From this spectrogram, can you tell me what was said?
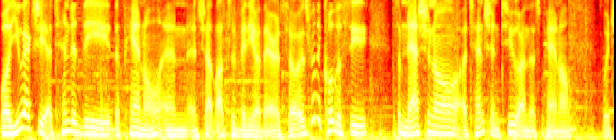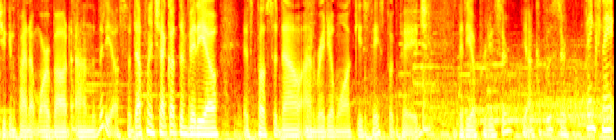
Well, you actually attended the the panel and, and shot lots of video there, so it was really cool to see some national attention too on this panel, which you can find out more about on the video. So definitely check out the video. It's posted now on Radio Milwaukee's Facebook page. Video producer Bianca Fuster. Thanks, Nate.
